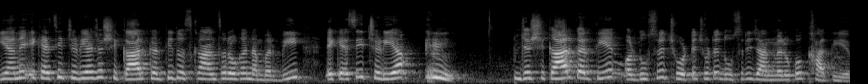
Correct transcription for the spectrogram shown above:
यानी एक ऐसी चिड़िया जो शिकार करती है तो उसका आंसर होगा नंबर बी एक ऐसी चिड़िया जो शिकार करती है और दूसरे छोटे छोटे दूसरे जानवरों को खाती है।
